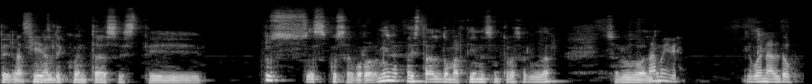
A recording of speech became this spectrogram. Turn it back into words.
Pero al final de cuentas, este, pues es cosa borrar. Mira, ahí está Aldo Martínez, entró a saludar. Saludo Aldo. Ah, muy bien. El buen Aldo.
